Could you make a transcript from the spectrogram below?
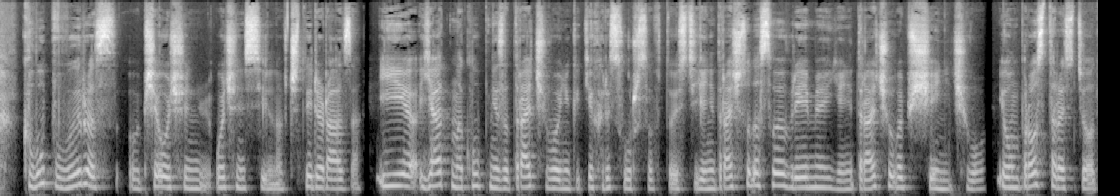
клуб вырос вообще очень, очень сильно, в 4 раза. И я на клуб не затрачиваю никаких ресурсов. То есть я не трачу туда свое время, я не трачу вообще ничего. И он просто растет.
